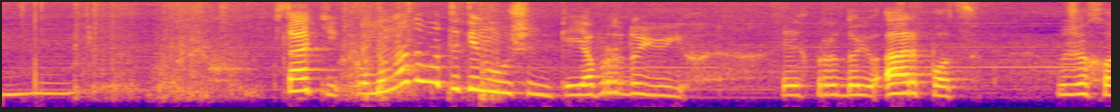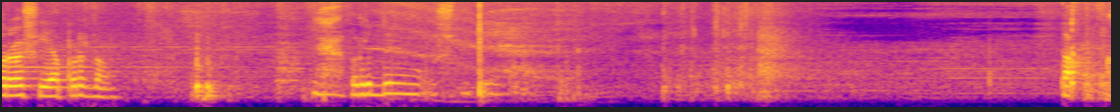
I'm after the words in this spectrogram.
М. Кстати, кому надо вот такі наушники, я продаю їх. Я їх продаю. AirPods. Дуже хороші, я продам. Продаю наушники. Так.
